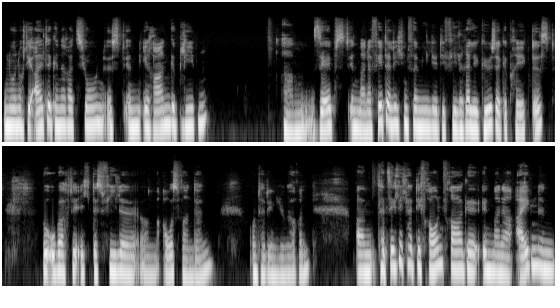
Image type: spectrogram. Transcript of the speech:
Nur noch die alte Generation ist im Iran geblieben. Ähm, selbst in meiner väterlichen Familie, die viel religiöser geprägt ist, beobachte ich, dass viele ähm, auswandern unter den Jüngeren. Ähm, tatsächlich hat die Frauenfrage in meiner eigenen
